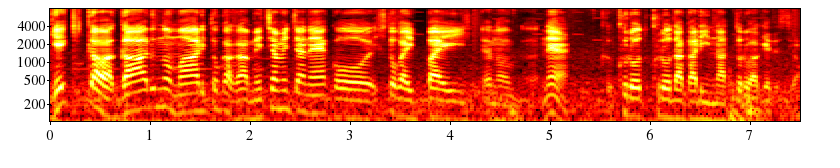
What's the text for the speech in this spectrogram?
激川ガールの周りとかがめちゃめちゃね、こう、人がいっぱい、あの、ね、黒、黒だかりになっとるわけですよ。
